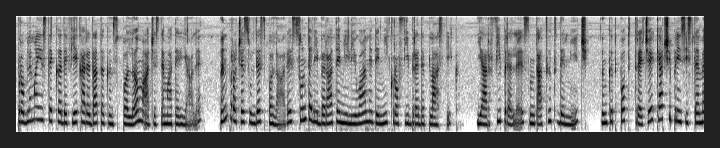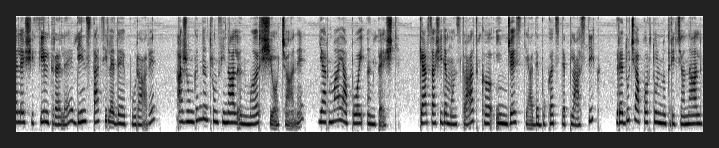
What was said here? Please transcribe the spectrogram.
Problema este că de fiecare dată când spălăm aceste materiale, în procesul de spălare sunt eliberate milioane de microfibre de plastic, iar fibrele sunt atât de mici încât pot trece chiar și prin sistemele și filtrele din stațiile de epurare, ajungând într-un final în mări și oceane, iar mai apoi în pești. Chiar s-a și demonstrat că ingestia de bucăți de plastic reduce aportul nutrițional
